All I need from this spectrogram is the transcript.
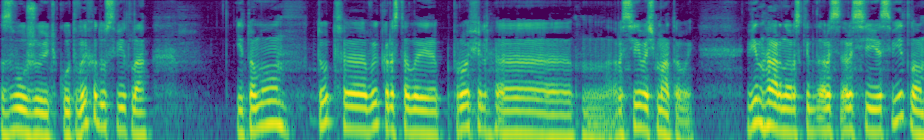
звужують кут виходу світла. І тому тут е, використали профіль е, розсіювач матовий. Він гарно розсіює світло.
